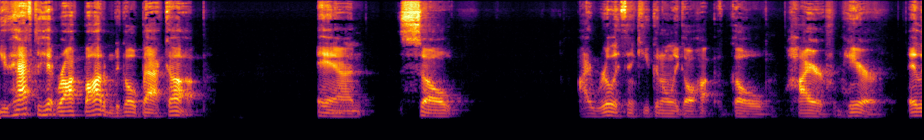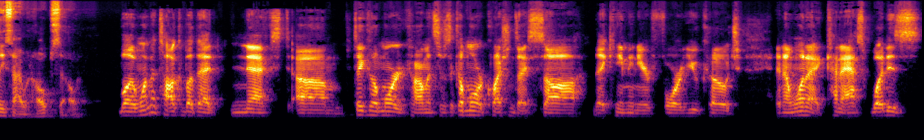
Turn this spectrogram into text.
you have to hit rock bottom to go back up. And so i really think you can only go go higher from here. At least i would hope so Well, I want to talk about that next. Um, take a couple more comments. There's a couple more questions I saw that came in here for you, Coach, and I want to kind of ask what is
